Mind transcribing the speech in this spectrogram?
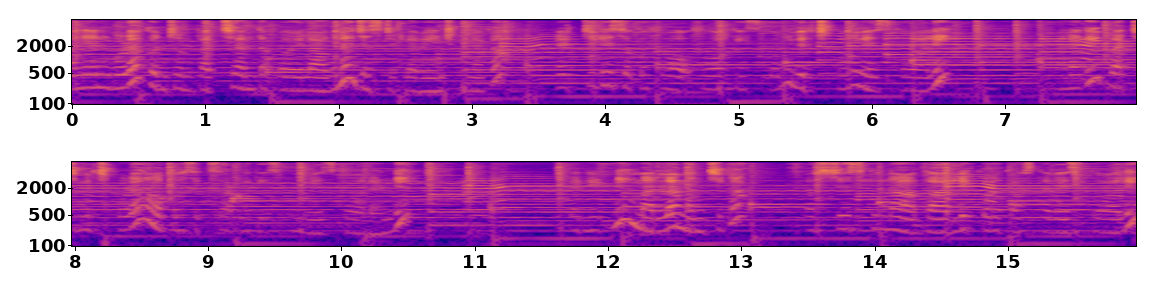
ఆనియన్ కూడా కొంచెం పచ్చి అంత పోయేలాగానే జస్ట్ ఇట్లా వేయించుకున్నాక రెడ్ చిల్లీస్ ఒక ఫోర్ ఫోర్ తీసుకొని విరుచుకొని వేసుకోవాలి. అలాగే పచ్చిమిర్చి కూడా ఒక సిక్స్ అట్లా తీసుకొని వేసుకోవాలండి. అన్నిటిని మరలా మంచిగా ఫ్రెష్ చేసుకున్న గార్లిక్ కూడా కాస్త వేసుకోవాలి.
